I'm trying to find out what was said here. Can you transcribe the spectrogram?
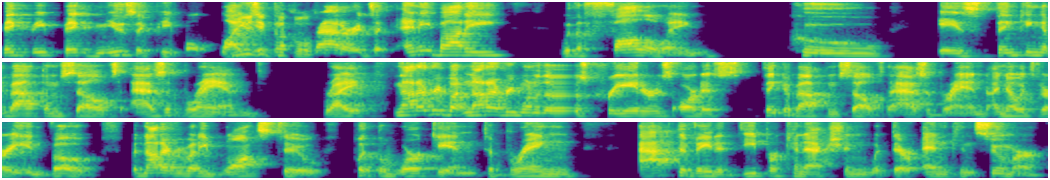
big, big big music people. Like music it doesn't people. matter. It's like anybody with a following who is thinking about themselves as a brand right? Not everybody not every one of those creators artists think about themselves as a brand. I know it's very in vogue but not everybody wants to put the work in to bring activate a deeper connection with their end consumer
